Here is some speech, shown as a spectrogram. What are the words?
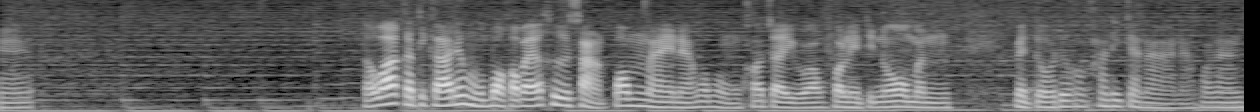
นะแต่ว่ากติกาที่ผมบอกเข้าไปก็คือ 3 ป้อมในนะเพราะผมเข้าใจอยู่ว่าฟอเรนติโนมันเป็นตัวที่ค่อนข้างที่จะนานนะเพราะฉะนั้น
